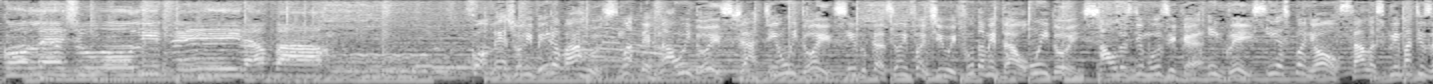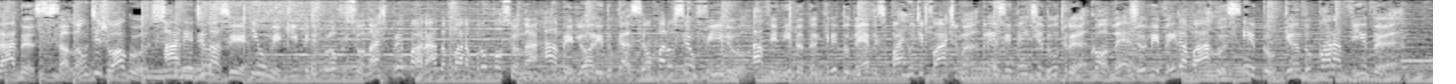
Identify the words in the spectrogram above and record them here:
Colégio Oliveira Barros. Colégio Oliveira Barros, Maternal 1 e 2, Jardim 1 e 2, Educação Infantil e Fundamental 1 e 2, Aulas de Música, Inglês e Espanhol, Salas climatizadas, Salão de Jogos, Área de Lazer e uma equipe de profissionais preparada para proporcionar a melhor educação para o seu filho. Avenida Tancredo Neves, bairro de Fátima, Presidente Dutra, Colégio Oliveira Barros, Educando para a Vida.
